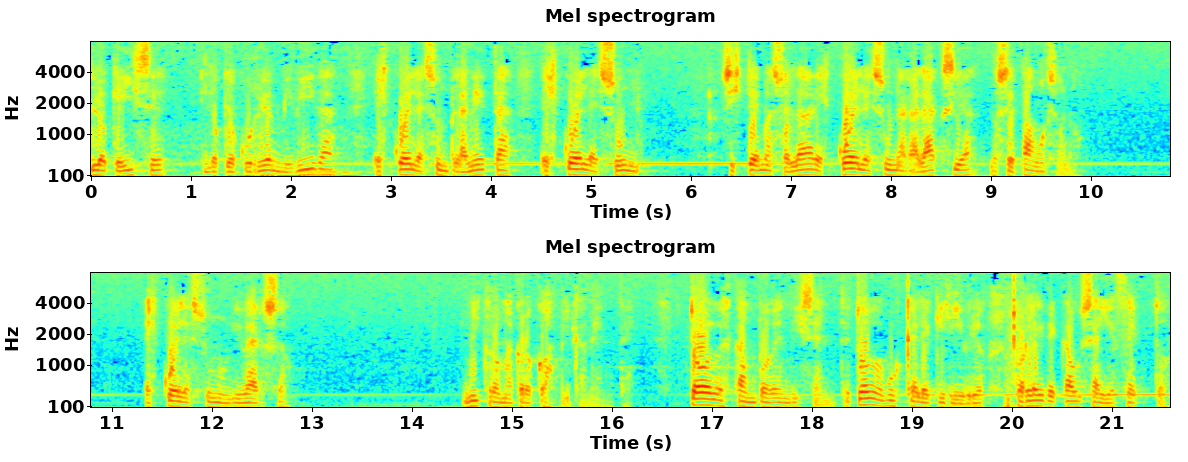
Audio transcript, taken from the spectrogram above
lo que hice, lo que ocurrió en mi vida, escuela es un planeta, escuela es un sistema solar, escuela es una galaxia, lo sepamos o no. Escuela es un universo, micro macrocósmicamente. Todo es campo bendicente, todo busca el equilibrio por ley de causa y efecto.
